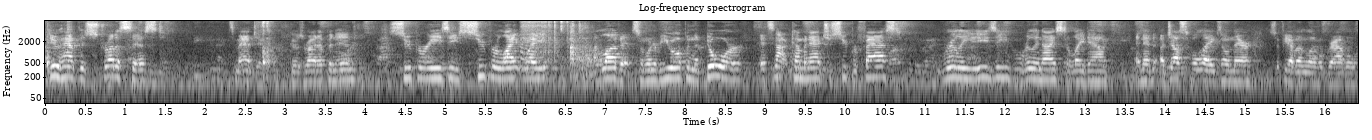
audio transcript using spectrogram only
you do have this strut assist it's magic. Goes right up and in. Super easy, super lightweight. I love it. So whenever you open the door, it's not coming at you super fast. Really easy, really nice to lay down. And then adjustable legs on there. So if you have unlevel gravel,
